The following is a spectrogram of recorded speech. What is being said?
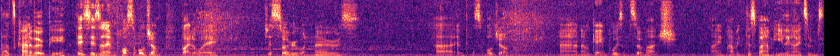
That's kind of OP. This is an impossible jump, by the way. Just so everyone knows. Uh, impossible jump. And I'm getting poisoned so much, I'm having to spam healing items.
